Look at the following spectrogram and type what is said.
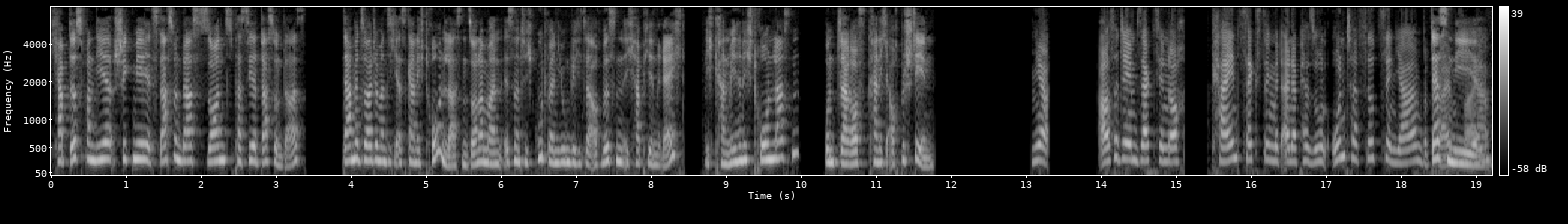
Ich habe das von dir, schick mir jetzt das und das, sonst passiert das und das. Damit sollte man sich erst gar nicht drohen lassen, sondern man ist natürlich gut, wenn Jugendliche da auch wissen, ich habe hier ein Recht, ich kann mir hier nicht drohen lassen und darauf kann ich auch bestehen. Ja. Außerdem sagt sie noch, kein Sexting mit einer Person unter 14 Jahren betreiben. Das nie, ja.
